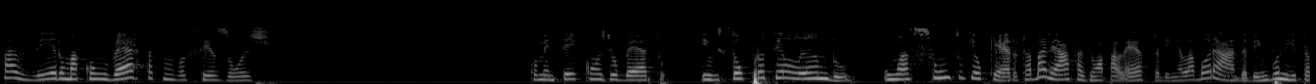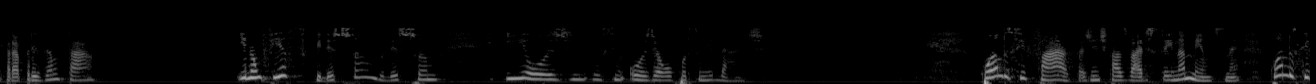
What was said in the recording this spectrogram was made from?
fazer uma conversa com vocês hoje. Comentei com o Gilberto, eu estou protelando um assunto que eu quero trabalhar, fazer uma palestra bem elaborada, bem bonita para apresentar. E não fiz, fui deixando, deixando. E hoje, assim, hoje é a oportunidade. Quando se faz, a gente faz vários treinamentos, né? Quando se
